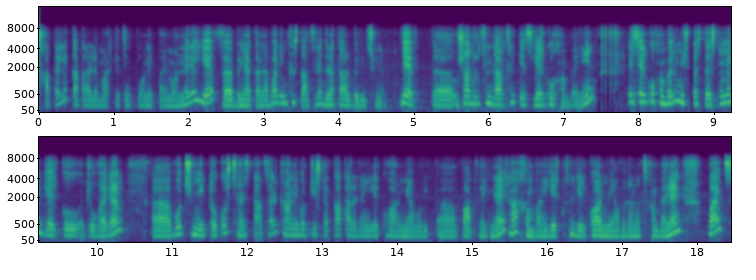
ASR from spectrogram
աշխատել է, կատարել է մարքեթինգ պլանի պայմանները եւ բնականաբար ինքը ստացել է դրա տարբերությունը։ Եվ ուշադրություն դարձրեք այս երկու խմբերին, Այս երկու խմբերում, ինչպես տեսնում եք, երկու ճյուղերը ոչ մի տոկոս չեն ստացել, քանի որ ճիշտ է կատարել են 200 միավորի պատվերներ, հա, խմբային երկուսն էլ 200 միավորանոց խմբեր են, բայց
